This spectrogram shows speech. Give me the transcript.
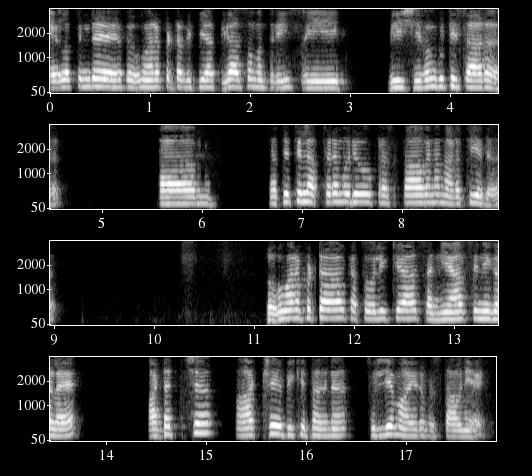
കേരളത്തിന്റെ ബഹുമാനപ്പെട്ട വിദ്യാഭ്യാസ മന്ത്രി ശ്രീ വി. ശിവൻകുട്ടി സാറ് സത്യത്തിൽ സത്യത്തിൽ ഒരു പ്രസ്താവന നടത്തിയത് ബഹുമാനപ്പെട്ട കത്തോലിക്ക സന്യാസിനികളെ അടച്ച് ആക്ഷേപിക്കുന്നതിന് തുല്യമായൊരു പ്രസ്താവനയായിരുന്നു.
